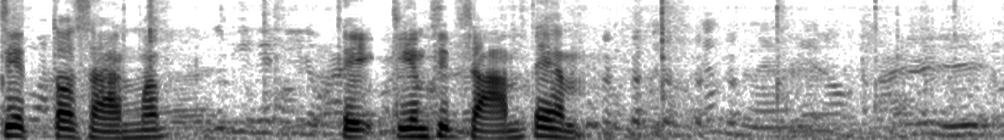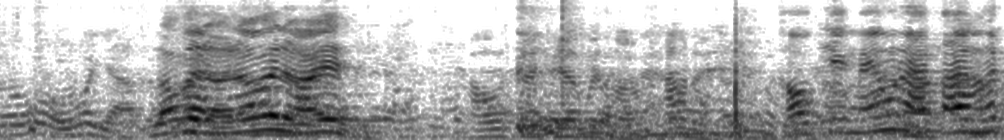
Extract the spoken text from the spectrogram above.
เจ็ดต่อสามครับ เตะเกมสิบสามแต้ม ร้องให้หน่อยร้องให้หน่อยเขาเก่งไหนหัวหน้าตายหมด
